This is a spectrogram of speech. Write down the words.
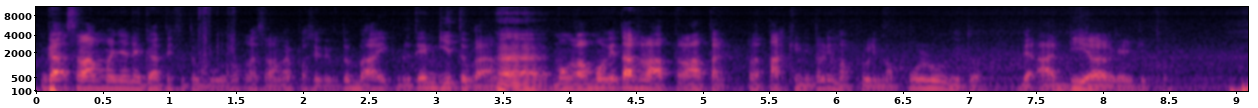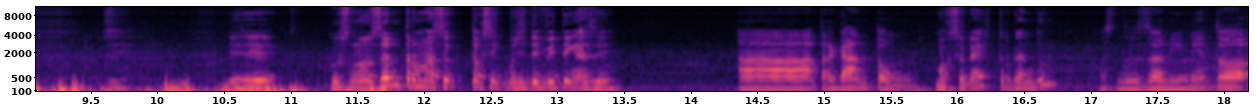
nggak selamanya negatif itu buruk nggak selamanya positif itu baik. Berarti kan gitu kan. Ah. mau nggak mau kita harus let- letak- letakin itu 50 50 gitu. Biar adil kayak gitu. Iya husnuzon termasuk toxic positivity nggak sih? Eh, tergantung. Maksudnya tergantung? Husnuzon ini tuh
